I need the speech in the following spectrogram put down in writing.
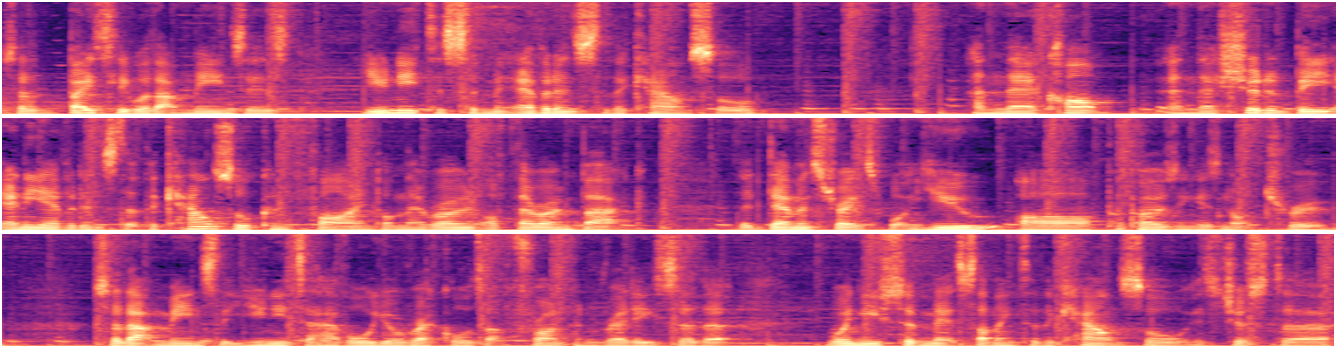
So basically, what that means is you need to submit evidence to the council, and there can't and there shouldn't be any evidence that the council can find on their own off their own back that demonstrates what you are proposing is not true. So that means that you need to have all your records up front and ready so that when you submit something to the council, it's just a,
